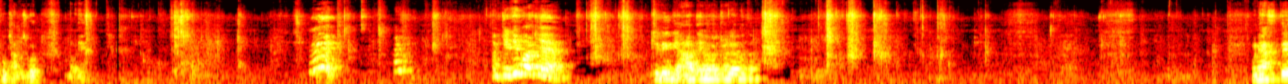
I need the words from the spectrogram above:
খুব ভালো চিঠি পড়ছে। চিটিং কি হাত এভাবে চলে যাবে তো? মানে আসতে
